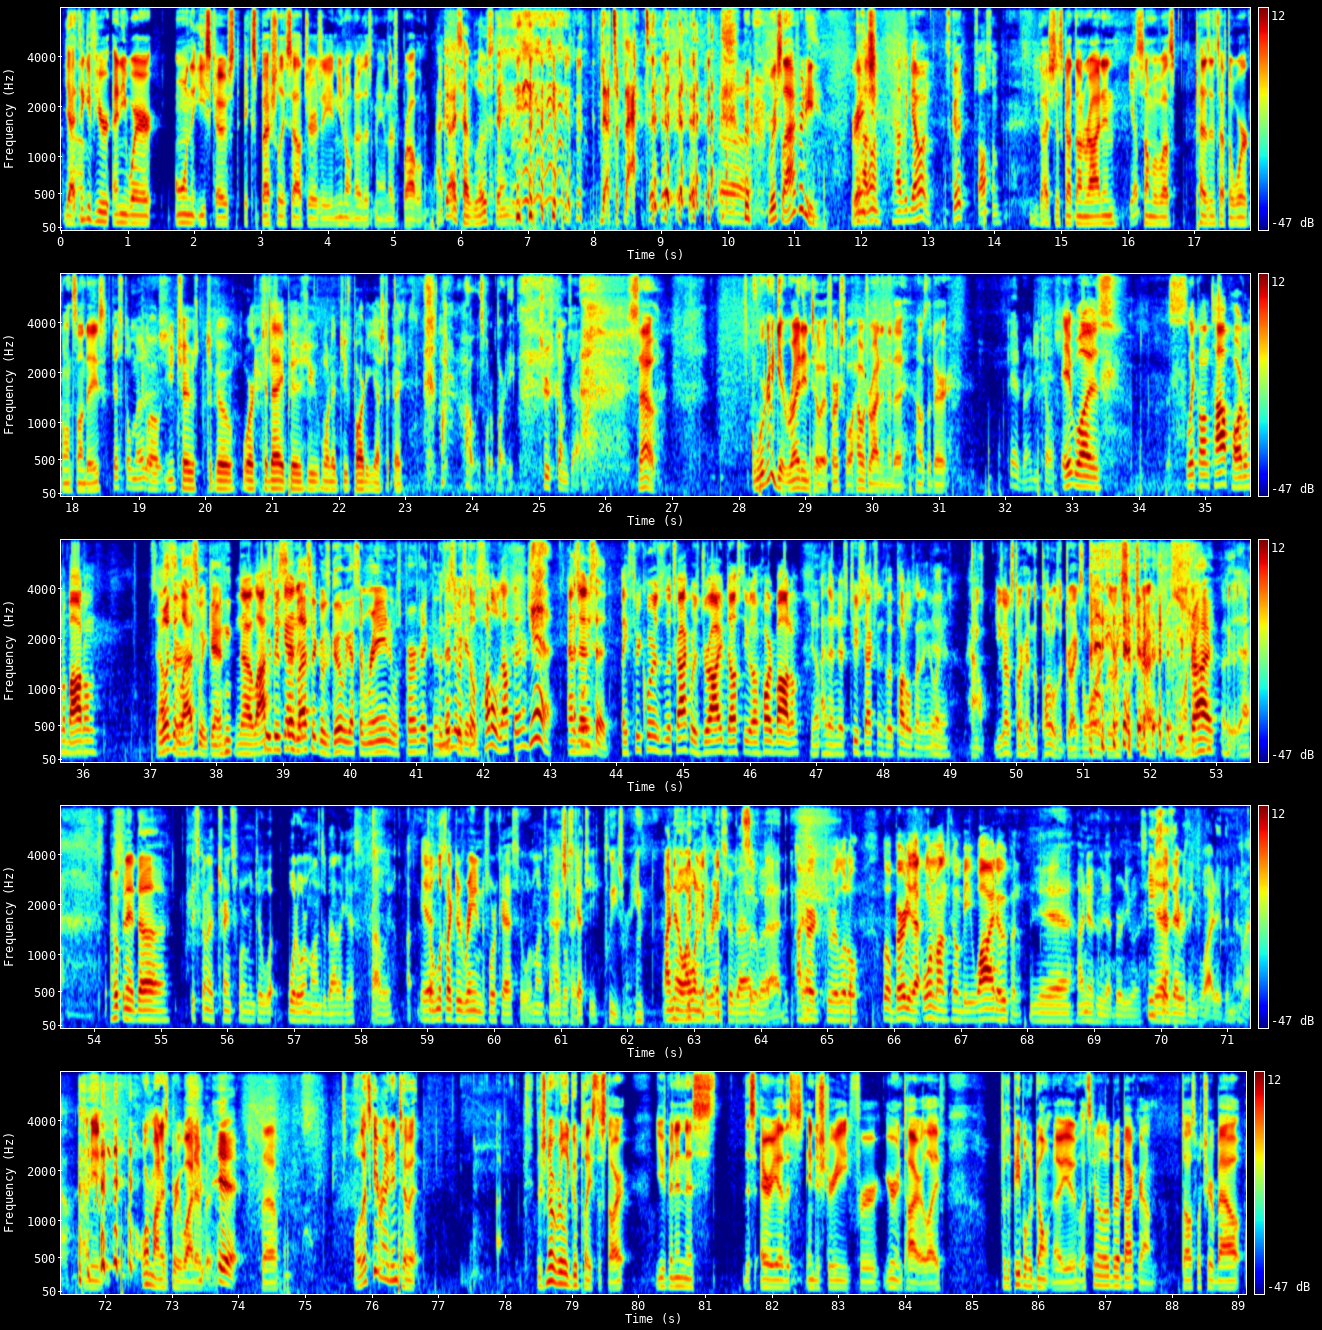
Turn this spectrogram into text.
Yeah, I think um, if you're anywhere on the East Coast, especially South Jersey, and you don't know this man, there's a problem. You guys have low standards. That's a fact. Uh, Rich Lafferty. Rich, How's it How's it going? it's good. It's awesome. you guys just got done riding. Yep. Some of us peasants have to work on Sundays. Pistol Well, you chose to go work today because you wanted to party yesterday. I always want to party. Truth comes out. So, we're going to get right into it. First of all, how was riding today? How was the dirt? Go ahead, Brad. You tell us. It was slick on top, hard on the bottom. South wasn't Jersey. last weekend. No, last we just said last week was good. We got some rain. It was perfect. And but then this there were still was- puddles out there. Yeah, And that's then, what we said. Like three quarters of the track was dry, dusty with a hard bottom. Yep. And then there's two sections with puddles in it. And you're Yeah. like, how? You, you got to start hitting the puddles. It drags the water to the rest of the track. Come We tried, Uh, yeah. hoping it. Uh, it's gonna transform into what what Ormond's about. I guess probably. Yeah. Don't look like there's rain in the forecast, so Ormond's gonna be a little sketchy. Please rain. I know. I wanted to rain so bad. so but bad. I heard through a little little birdie that Ormond's going to be wide open. Yeah, I know who that birdie was. He Yeah. says everything's wide open now. Well, I mean, Ormond is pretty wide open. Yeah. So, well, let's get right into it. There's no really good place to start. You've been in this this area, this industry for your entire life. For the people who don't know you, let's get a little bit of background. Tell us what you're about.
